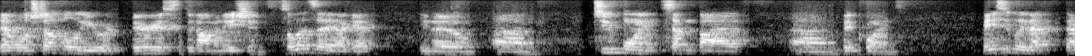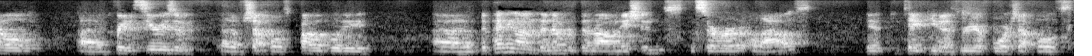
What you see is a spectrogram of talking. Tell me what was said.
that will shuffle your various denominations. So let's say I get, you know, um, 2.75 um, bitcoins. Basically, that, that will uh, create a series of, of shuffles, probably uh, depending on the number of denominations the server allows. It can take you know three or four shuffles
